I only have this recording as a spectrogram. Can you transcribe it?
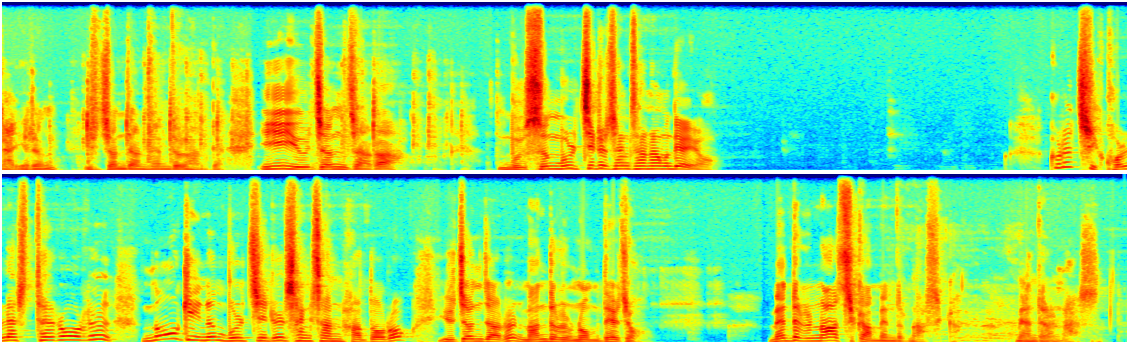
자, 이런 유전자를 만들어 놨는데 이 유전자가 무슨 물질을 생산하면 돼요? 그렇지. 콜레스테롤을 녹이는 물질을 생산하도록 유전자를 만들어 놓으면 되죠. 만들어 놨을까, 만들어 놨을까? 만들어 놨습니다.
